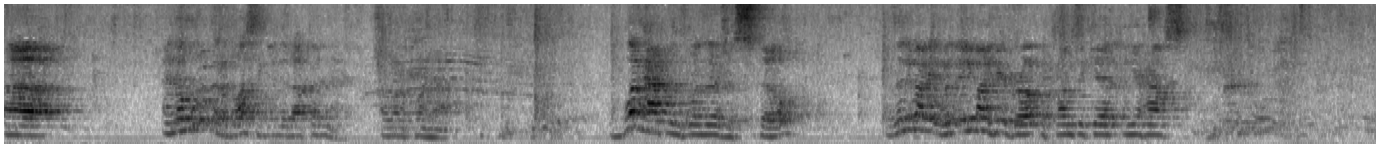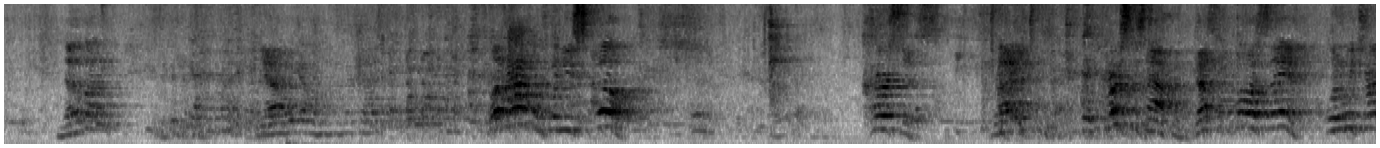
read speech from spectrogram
Uh, and a little bit of blessing ended up in there, I want to point out. What happens when there's a spill? Does anybody, would anybody here grow up a clumsy kid in your house? Nobody? Yeah, we got one. Okay. What happens when you spill? curses, right? curses happen. That's what Paul is saying. When we try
